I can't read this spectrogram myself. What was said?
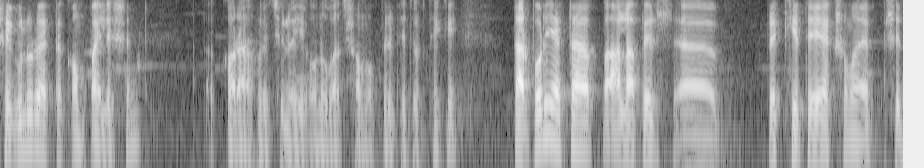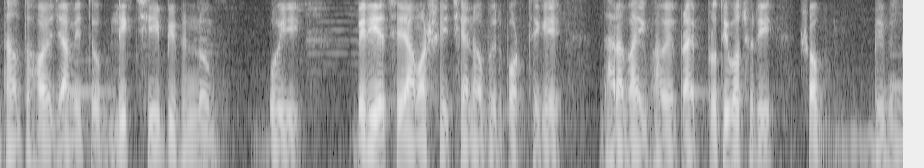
সেগুলোরও একটা কম্পাইলেশন করা হয়েছিল এই অনুবাদ সমগ্রের ভেতর থেকে। তারপরেই একটা আলাপের প্রেক্ষিতে এক সময় সিদ্ধান্ত হয় যে আমি তো লিখছি, বিভিন্ন বই বেরিয়েছে আমার সেই ছিয়ানব্বইয়ের পর থেকে। ধারাবাহিকভাবে প্রায় প্রতি বছরই সব বিভিন্ন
